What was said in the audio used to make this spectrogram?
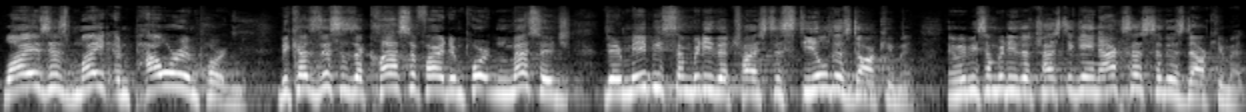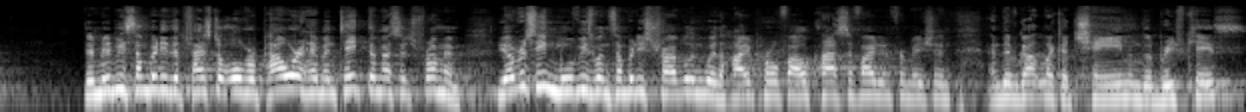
Why is his might and power important? Because this is a classified important message. There may be somebody that tries to steal this document. There may be somebody that tries to gain access to this document. There may be somebody that tries to overpower him and take the message from him. You ever seen movies when somebody's traveling with high profile classified information and they've got like a chain in the briefcase?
